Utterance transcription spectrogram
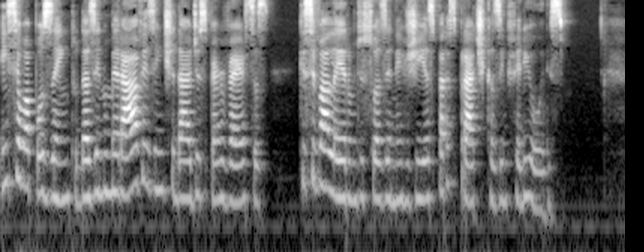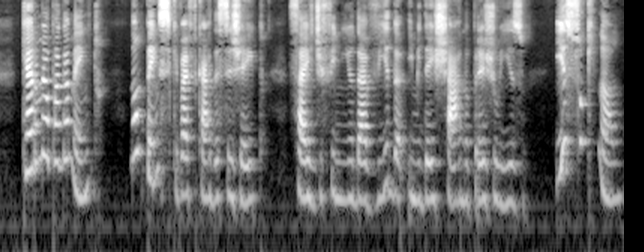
em seu aposento das inumeráveis entidades perversas que se valeram de suas energias para as práticas inferiores. Quero meu pagamento. Não pense que vai ficar desse jeito, sair de fininho da vida e me deixar no prejuízo. Isso que não!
